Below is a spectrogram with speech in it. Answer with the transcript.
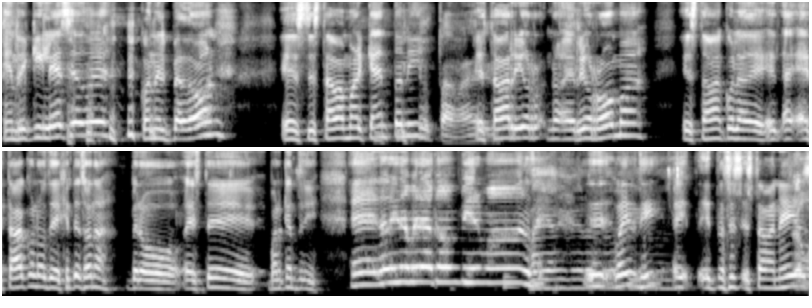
Enrique Iglesias, güey, con el perdón. Este, estaba Mark Anthony, madre. estaba Río, no, eh, Río Roma, Estaba con la de. eh, Estaba con los de gente de zona, pero este. Marc Anthony. Eh, David no me lo confirmo. no sé. Miami me lo Eh, güey, sí, confirmó. eh, entonces estaban ellos.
